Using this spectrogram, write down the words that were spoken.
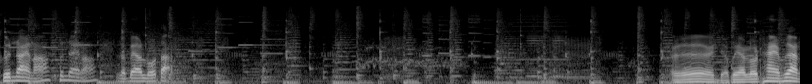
ขึ้นได้เนาะ ขึ้นได้เนาะ แล้วไปเอารถอะ เออ เดี๋ยวไปเอารถให้เพื่อน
